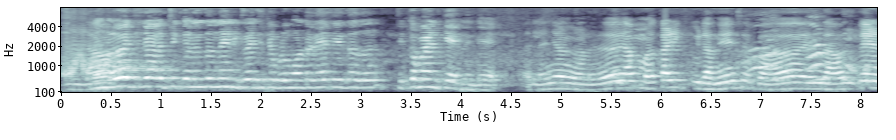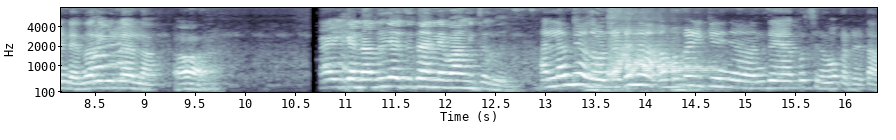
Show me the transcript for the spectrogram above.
നിങ്ങൾ വെജിറ്റബിൾ ചിക്കൻ തിന്ന് എനിക്ക് വെജിറ്റബിൾ കൊണ്ടുവരാ ചെയ്തത്? ചിക്കൻ മേടിക്കായിരുന്നില്ലേ? അല്ല ഞങ്ങൾ അമ്മ കഴിക്കൂലെന്ന് ചോദിച്ചപ്പോ എന്താ വേണ്ടെന്ന് അറിയില്ലല്ലോ. കഴിക്കണ്ടെന്ന് കഴിക്കണ്ടെന്ന് തന്നെ വാങ്ങിച്ചത്? അല്ല അമ്മ അതുകൊണ്ടല്ല അമ്മ കഴിക്കാൻ ഞാൻ എന്താ കൊച്ചിനെ നോക്കട്ടെ കേട്ടാ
